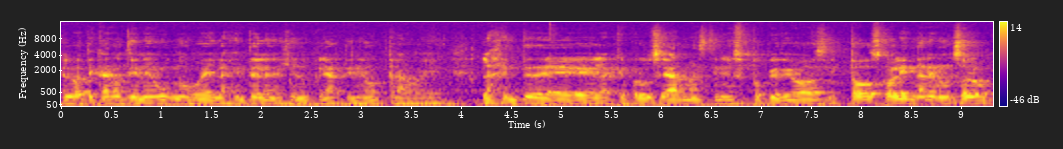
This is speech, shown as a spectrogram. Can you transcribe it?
El Vaticano tiene uno, güey, la gente de la energía nuclear tiene otra, güey. La gente de la que produce armas tiene su propio dios y todos colindan en un solo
